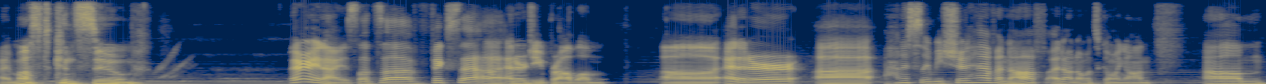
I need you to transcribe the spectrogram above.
I must consume. Very nice. Let's uh fix that uh, energy problem. Uh, editor, uh, honestly, we should have enough. I don't know what's going on. Um,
